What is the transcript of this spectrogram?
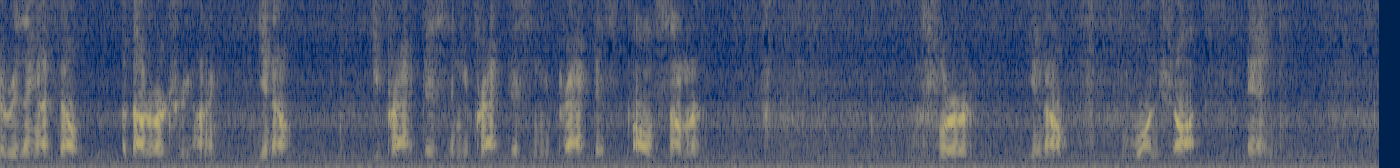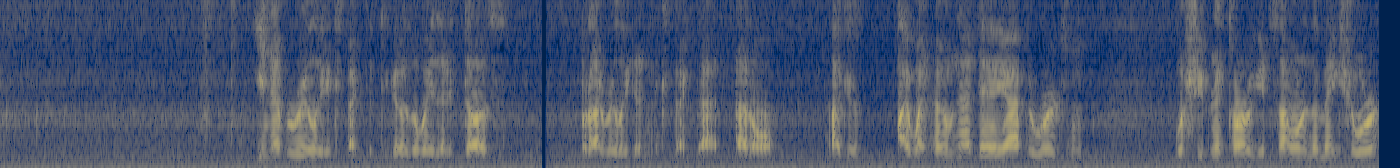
everything I felt about archery hunting. You know, you practice and you practice and you practice all summer for, you know, one shot and you never really expect it to go the way that it does. But I really didn't expect that at all. I just, I went home that day afterwards and was shooting at targets. I wanted to make sure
